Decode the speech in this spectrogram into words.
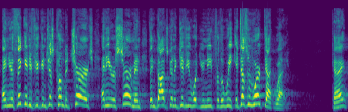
And you're thinking if you can just come to church and hear a sermon, then God's going to give you what you need for the week. It doesn't work that way. Okay?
